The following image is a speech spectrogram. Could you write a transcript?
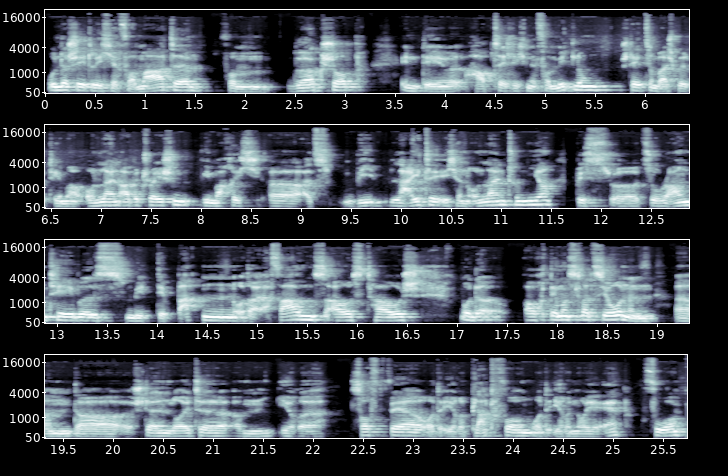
unterschiedliche Formate vom Workshop, in dem hauptsächlich eine Vermittlung steht, zum Beispiel Thema Online Arbitration. Wie mache ich äh, als, wie leite ich ein Online-Turnier bis äh, zu Roundtables mit Debatten oder Erfahrungsaustausch oder auch Demonstrationen. Ähm, da stellen Leute ähm, ihre Software oder ihre Plattform oder ihre neue App vor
